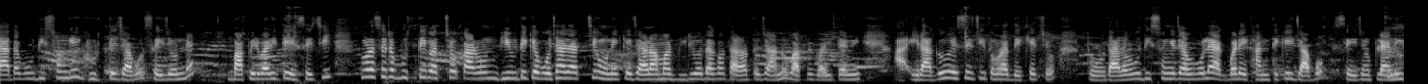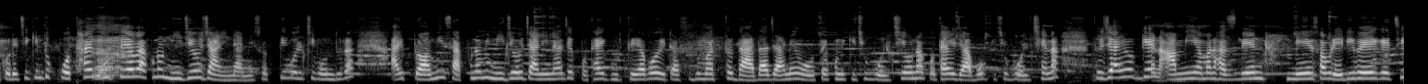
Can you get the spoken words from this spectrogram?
দাদা বৌদির সঙ্গেই ঘুরতে যাব, সেই জন্যে বাপের বাড়িতে এসেছি। তোমরা সেটা বুঝতেই পারছ, কারণ ভিউ থেকে বোঝা যাচ্ছে অনেকে যারা আমার ভিডিও দেখো, তারা তো জানো বাপের বাড়িতে আমি এর আগেও এসেছি, তোমরা দেখেছ। তো দাদা বৌদির সঙ্গে যাব বলে একবার এখান থেকেই যাব। সেই জন্য প্ল্যানিং করেছি, কিন্তু কোথায় ঘুরতে যাব এখনও নিজেও জানি না আমি। সত্যি বলছি বন্ধুরা আই প্রমিস এখন আমি নিজেও জানি না যে কোথায় ঘুরতে যাব। এটা শুধুমাত্র দাদা জানে, ও তো এখন কিছু বলছেও না কোথায় যাব, কিছু বলছে না। তো যাই হোক গেন আমি, আমার হাজব্যান্ড মেয়ে সব রেডি হয়ে গেছি।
